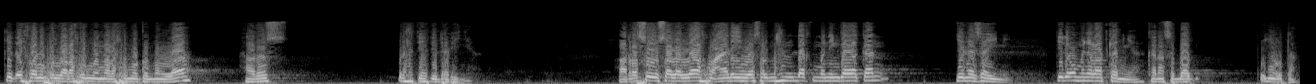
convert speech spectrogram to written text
Kita ikhwan fillah rahiman rahimakumullah harus berhati-hati darinya. Rasul sallallahu alaihi hendak meninggalkan jenazah ini, tidak mau menyolatkannya karena sebab punya utang.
